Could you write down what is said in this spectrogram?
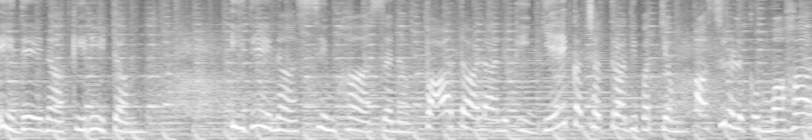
ఇదే నా కిరీటం. ఇదే నా సింహాసనం. పాతాళానికి ఏకఛత్రాధిపత్యం. అసురులకు మహా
